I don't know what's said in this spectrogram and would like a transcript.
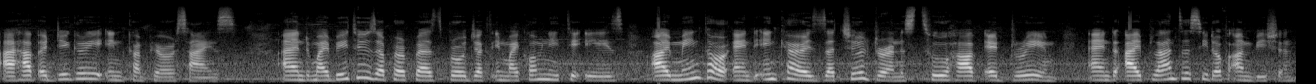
I have a degree in computer science. And my Beauty With A Purpose project in my community is I mentor and encourage the children to have a dream and I plant the seed of ambition.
